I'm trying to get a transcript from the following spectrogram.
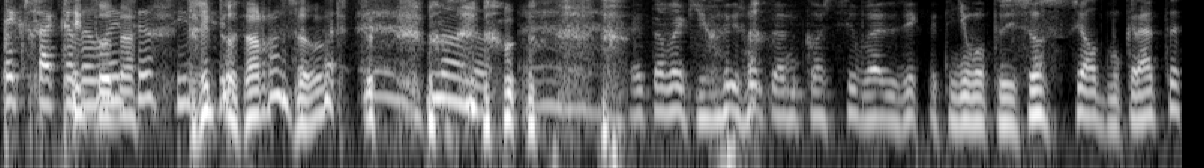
é que está cada um em seu sítio. Tem toda a razão. não, não. Eu estava aqui ouvir o António Costa Silva a dizer que tinha uma posição social-democrata,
